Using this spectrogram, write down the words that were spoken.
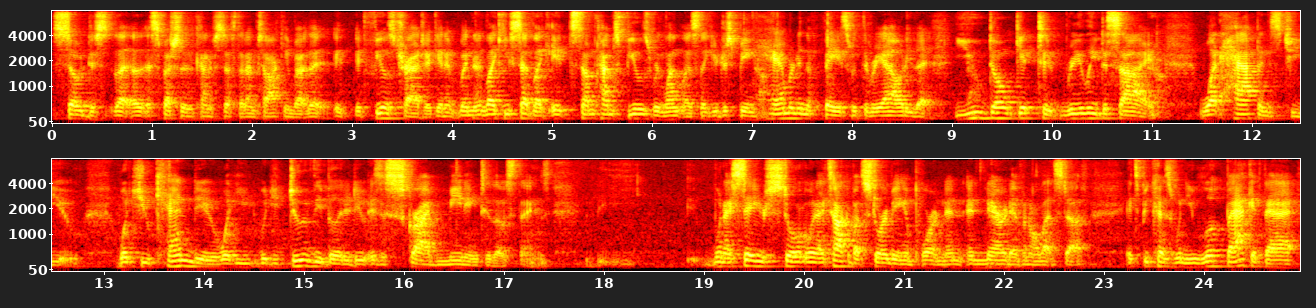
so dis- uh, especially the kind of stuff that I'm talking about that it, it feels tragic. And it, when like you said like it sometimes feels relentless like you're just being hammered in the face with the reality that you don't get to really decide what happens to you. What you can do what you what you do have the ability to do is ascribe meaning to those things when I say your story, when I talk about story being important and, and narrative and all that stuff, it's because when you look back at that,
